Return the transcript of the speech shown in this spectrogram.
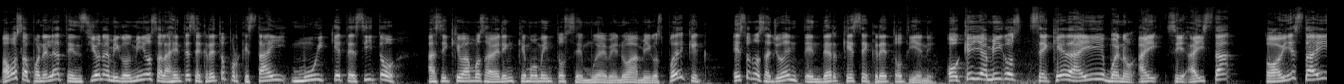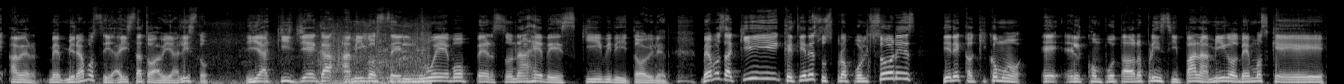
Vamos a ponerle atención, amigos míos, al agente secreto porque está ahí muy quietecito. Así que vamos a ver en qué momento se mueve, ¿no, amigos? Puede que eso nos ayude a entender qué secreto tiene. Ok, amigos, se queda ahí. Bueno, ahí, sí, ahí está. ¿Todavía está ahí? A ver, miramos, sí, ahí está todavía. Listo. Y aquí llega, amigos, el nuevo personaje de Skibidi Toilet. Vemos aquí que tiene sus propulsores. Tiene aquí como eh, el computador principal, amigos. Vemos que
